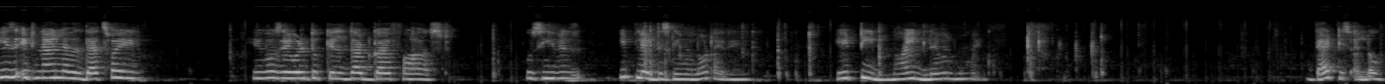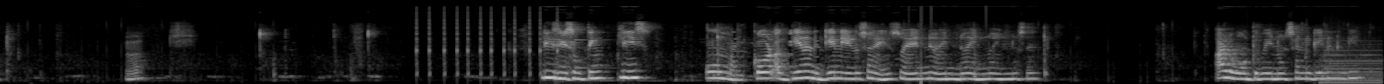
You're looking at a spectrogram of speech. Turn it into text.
He's 89 level. That's why he, he was able to kill that guy fast. Because he was he played this game a lot, I think. 89 level. Oh my god. That is a lot. Please do something. Please. Oh my god, again and again innocent, innocent, innocent, innocent, innocent. I don't want to be innocent again and again.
